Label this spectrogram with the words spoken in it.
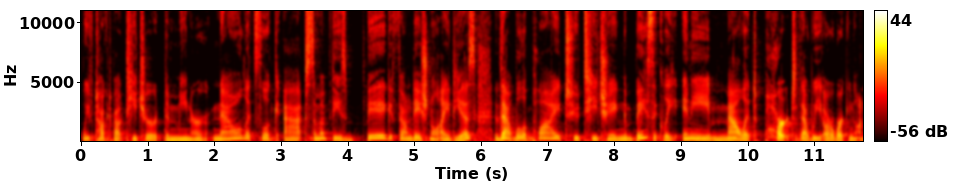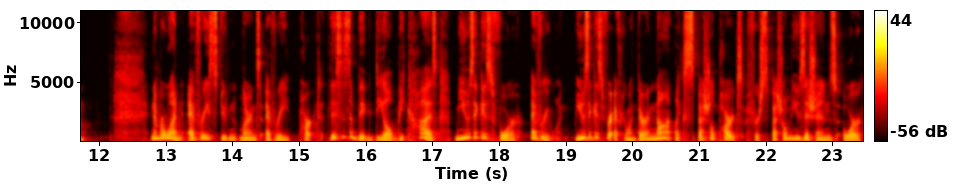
we've talked about teacher demeanor. Now, let's look at some of these big foundational ideas that will apply to teaching basically any mallet part that we are working on. Number one, every student learns every part. This is a big deal because music is for everyone. Music is for everyone. There are not like special parts for special musicians or,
